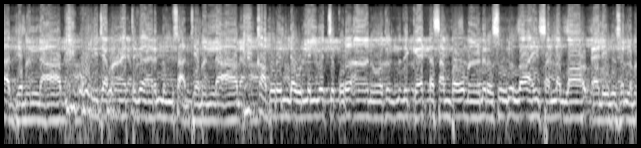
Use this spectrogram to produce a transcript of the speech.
സാധ്യമല്ല. ഒരു ജമാഅത്തുകാരനും സാധ്യമല്ല. കബറിന്റെ ഉള്ളിൽ വെച്ച് ഖുർആൻ ഓതുന്നത് കേട്ട സംഭവമാണ് റസൂലുള്ളാഹി സല്ലല്ലാഹു അലൈഹി വസല്ലമ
